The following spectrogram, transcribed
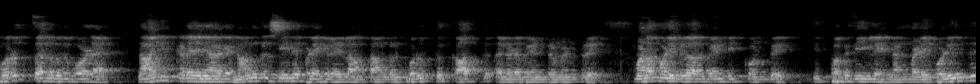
பொறுத்து அல்வது போல ஞாயிற்கடையாக நாங்கள் செய்த பிழைகளை எல்லாம் தாங்கள் பொறுத்து காத்து அல்லிட வேண்டும் என்று மனமொழிகளால் வேண்டிக் கொண்டு இப்பகுதியிலே நன்மழை பொழிந்து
